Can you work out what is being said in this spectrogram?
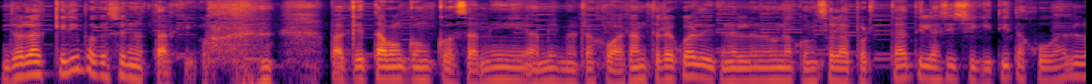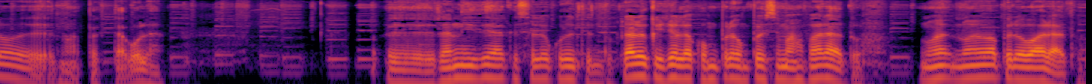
yo la adquirí porque soy nostálgico. ¿Para qué estamos con cosas? A mí, a mí me trajo bastante recuerdo y tenerlo en una consola portátil así chiquitita, jugarlo, eh, no, espectacular. Eh, gran idea que se le ocurrió Nintendo. Claro que yo la compré a un precio más barato. Nueva pero barato.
